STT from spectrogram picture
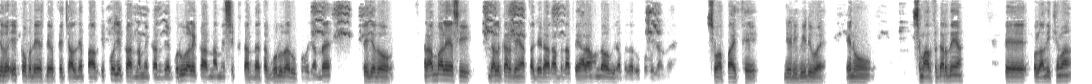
ਜਦੋਂ ਇੱਕ ਉਪਦੇਸ਼ ਦੇ ਉੱਤੇ ਚੱਲਦੇ ਆ, ਭਾਵ ਇੱਕੋ ਜਿਹੇ ਕਾਰਨਾਮੇ ਕਰਦੇ ਆ ਗੁਰੂ ਵਾਲੇ ਕਾਰਨਾਮੇ ਸਿੱਖ ਕਰਦਾ ਤਾਂ ਗੁਰੂ ਦਾ ਰੂਪ ਹੋ ਜਾਂਦਾ ਹੈ ਤੇ ਜਦੋਂ ਰੱਬ ਵਾਲੇ ਅਸੀਂ ਗੱਲ ਕਰਦੇ ਆ ਤਾਂ ਜਿਹੜਾ ਰੱਬ ਦਾ ਪਿਆਰਾ ਹੁੰਦਾ ਉਹ ਵੀ ਰੱਬ ਦਾ ਰੂਪ ਹੋ ਜਾਂਦਾ ਹੈ ਸੋ ਆਪਾਂ ਇੱਥੇ ਜਿਹੜੀ ਵੀਡੀਓ ਹੈ ਇਹਨੂੰ ਸਮਾਪਤ ਕਰਦੇ ਆ ਤੇ ਭੁੱਲਾਂ ਦੀ ਖਿਮਾ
